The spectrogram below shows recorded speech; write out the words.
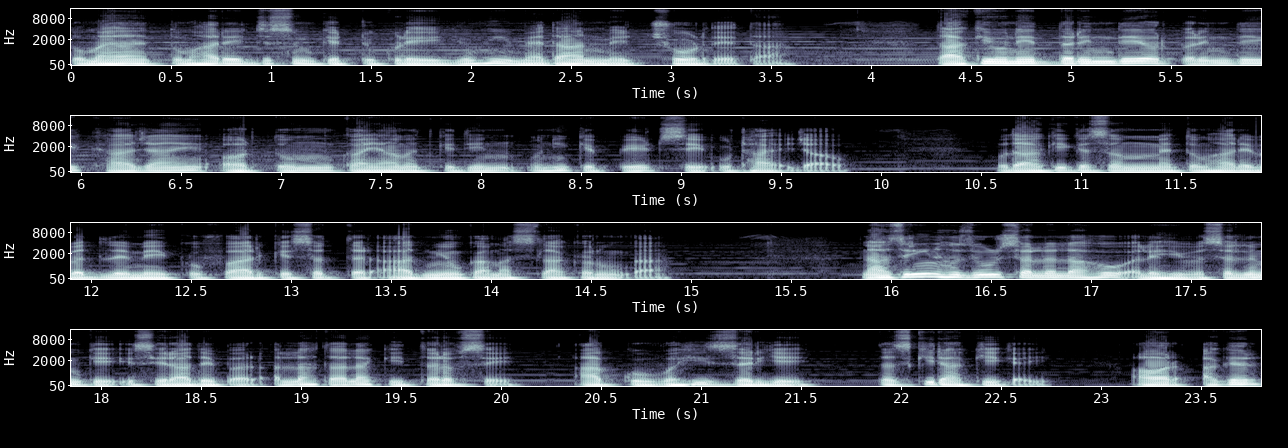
तो मैं तुम्हारे जिस्म के टुकड़े यूँ ही मैदान में छोड़ देता। ताकि उन्हें दरिंदे और परिंदे खा जाएँ और तुम क़यामत के दिन उन्हीं के पेट से उठाए जाओ। खुदा की कसम, मैं तुम्हारे बदले में कुफार के सत्तर आदमियों का मसला करूँगा। नाजरीन, हजूर सल्लल्लाहु अलैहि वसल्लम के इस इरादे पर अल्लाह ताला की तरफ़ से आपको वही ज़रिए तस्करा की गई। और अगर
